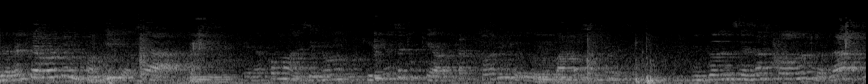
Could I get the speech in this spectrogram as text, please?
yo era el terror de mi familia, o sea, era como decir, uno, quítense porque va a tractor y y vamos a hacer. Entonces esas cosas, ¿verdad?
